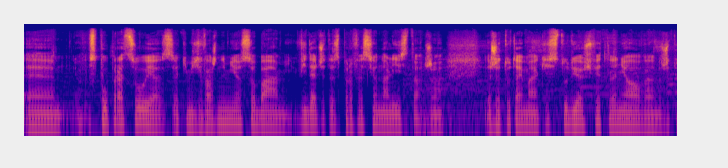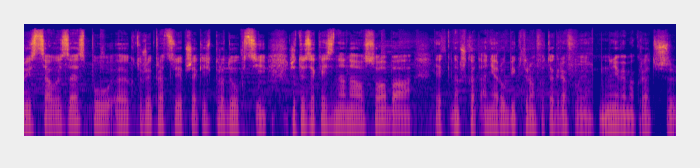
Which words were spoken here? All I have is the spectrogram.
e, współpracuje z jakimiś ważnymi osobami, widać, że to jest profesjonalista, że, że tutaj ma jakieś studio oświetleniowe, że tu jest cały zespół, e, który pracuje przy jakiejś produkcji, że to jest jakaś znana osoba, jak na przykład Ania Rubik, którą fotografuję. No nie wiem akurat, czy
